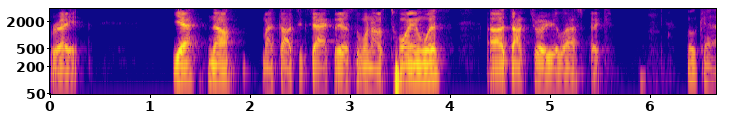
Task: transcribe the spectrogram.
Right. Yeah. No, my thoughts exactly. That's the one I was toying with. Uh, Doctor O, your last pick. Okay.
